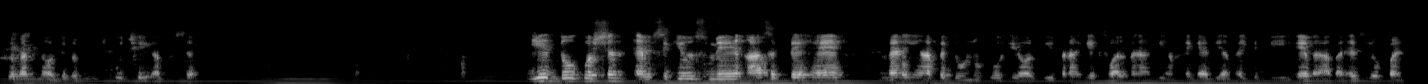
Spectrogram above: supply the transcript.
कोई मसला हो पूछिएगा मुझसे। ये दो क्वेश्चन एमसीक्यूज में आ सकते हैं। मैंने यहाँ पे दोनों को ए और बी बना के एक सवाल बना दिया। हमने कह दिया भाई कि बी ए बराबर है ज़ीरो पॉइंट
